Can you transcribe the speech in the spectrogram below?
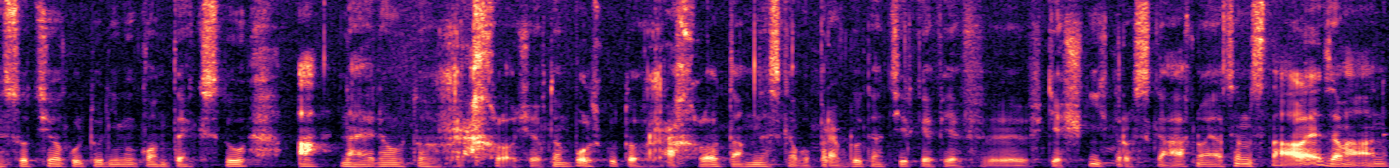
sociokulturnímu kontextu a najednou to rachlo. Že? V tom Polsku to rachlo rachlo, tam dneska opravdu ta církev je v, v těžkých troskách, no já jsem stále zván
